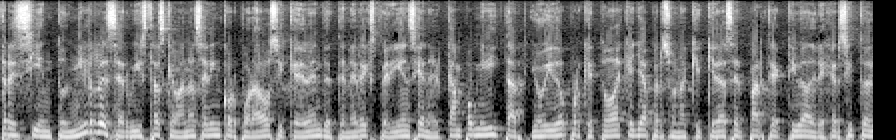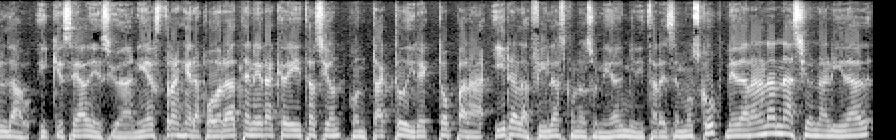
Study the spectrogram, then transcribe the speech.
300.000 reservistas que van a ser incorporados y que deben de tener experiencia en el campo militar y oído porque toda aquella persona que quiera ser parte activa del ejército del DAO y que sea de ciudadanía extranjera podrá tener acreditación, contacto directo para ir a las filas con las unidades militares de Moscú. Le darán la nacionalidad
